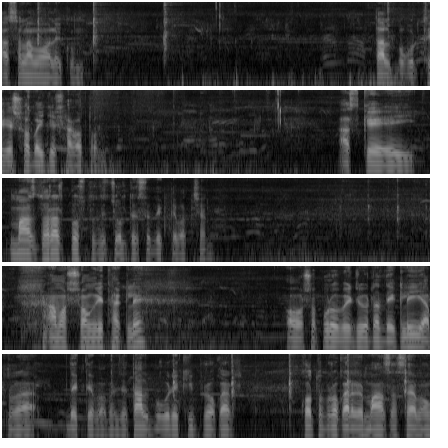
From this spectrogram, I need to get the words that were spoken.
আসসালামু আলাইকুম। তালপুকুর থেকে সবাইকে স্বাগতম। আজকে এই মাছ ধরার প্রস্তুতি চলতেছে, দেখতে পাচ্ছেন। আমার সঙ্গে থাকলে অবশ্য পুরো ভিডিওটা দেখলেই আপনারা দেখতে পাবেন যে তালপুকুরে কী প্রকার, কত প্রকারের মাছ আছে এবং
